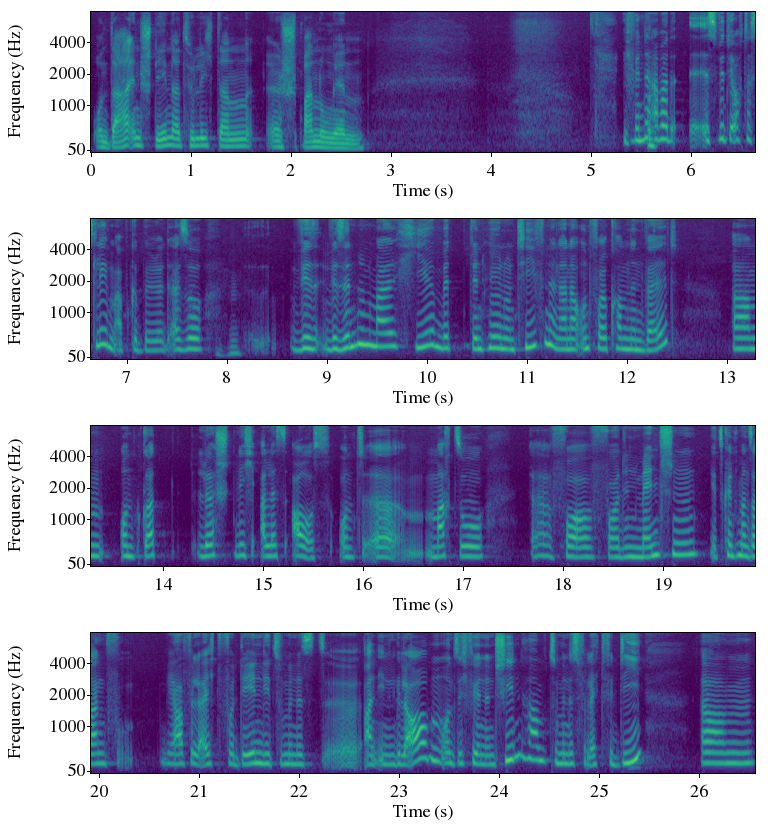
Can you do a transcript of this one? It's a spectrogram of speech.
Und da entstehen natürlich dann äh, Spannungen. Ich finde aber, es wird ja auch das Leben abgebildet. Also wir, wir sind nun mal hier mit den Höhen und Tiefen in einer unvollkommenen Welt ähm, und Gott löscht nicht alles aus und äh, macht so äh, vor, vor den Menschen, jetzt könnte man sagen, ja, vielleicht vor denen, die zumindest äh, an ihn glauben und sich für ihn entschieden haben, zumindest vielleicht für die. Ähm,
